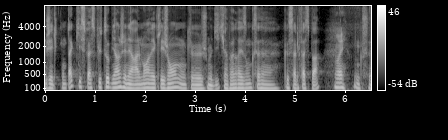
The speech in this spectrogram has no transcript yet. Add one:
j'ai le contact qui se passe plutôt bien généralement avec les gens, donc je me dis qu'il n'y a pas de raison que ça que ça le fasse pas. Ouais. Donc ça,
